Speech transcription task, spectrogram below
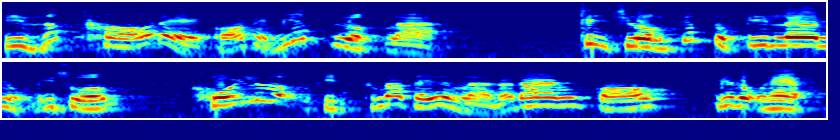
thì rất khó để có thể biết được là thị trường tiếp tục đi lên hoặc đi xuống. Khối lượng thì chúng ta thấy rằng là nó đang có biên độ hẹp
